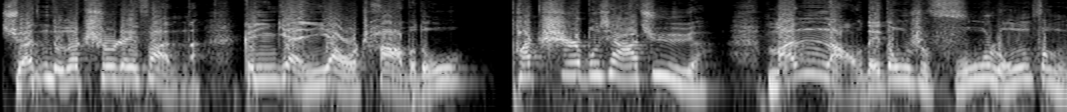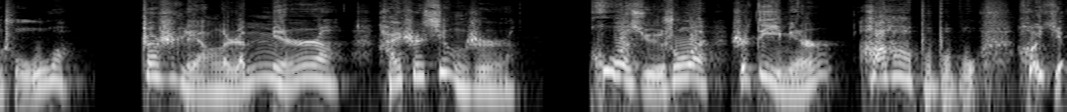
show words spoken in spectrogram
玄德吃这饭呢，跟咽药差不多，他吃不下去呀，满脑袋都是伏龙凤雏啊。这是两个人名啊，还是姓氏啊？或许说是地名哈哈不不不，哎呀，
